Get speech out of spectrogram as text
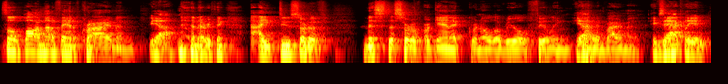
so while I'm not a fan of crime and yeah. and everything, I do sort of miss this sort of organic granola real feeling Yeah. kind of environment. Exactly, and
